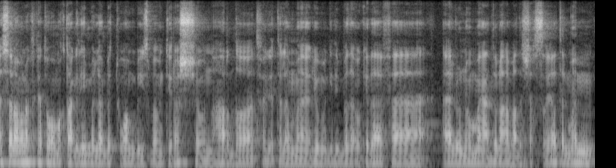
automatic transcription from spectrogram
السلام عليكم وبركاته. مقطع جديد من لعبة وان بيس باونتي رش والنهاردة اتفاجئت لما اليوم الجديد بدأ وكده فقالوا إن هم يعدلوا على بعض الشخصيات. المهم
